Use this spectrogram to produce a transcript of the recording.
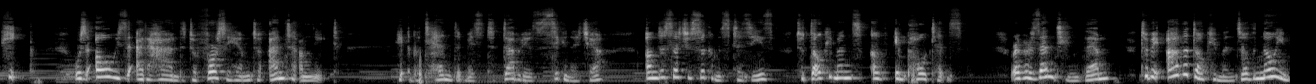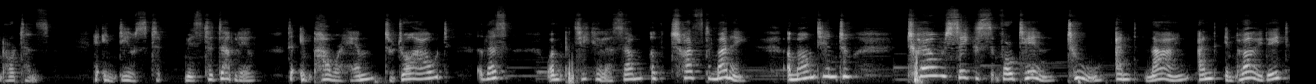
Heep was always at hand to force him to enter on it. He obtained Mr. W.'s signature under such circumstances to documents of importance, representing them to be other documents of no importance. He induced Mr. W. to empower him to draw out thus one particular sum of trust money amounting to twelve six fourteen two and nine, and employed it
